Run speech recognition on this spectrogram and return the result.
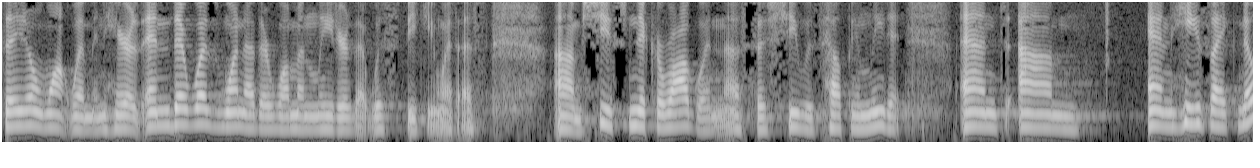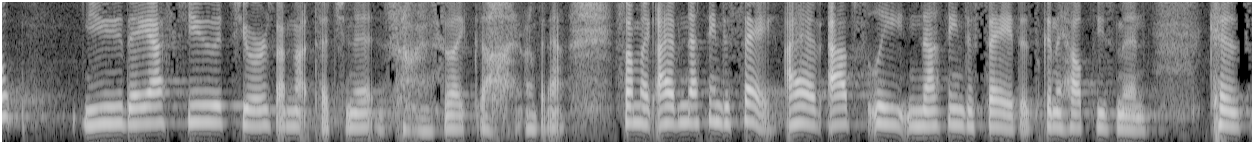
they don't want women here. And there was one other woman leader that was speaking with us. Um, she's nicaraguan though so she was helping lead it. And um, and he's like nope you they asked you it's yours i'm not touching it so i was like oh, i don't an out. so i'm like i have nothing to say i have absolutely nothing to say that's going to help these men because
